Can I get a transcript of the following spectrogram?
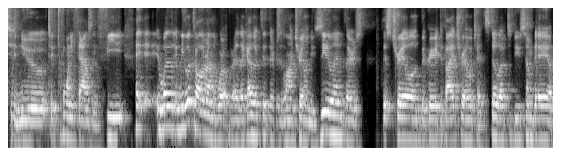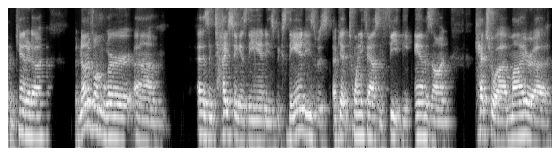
to new to twenty thousand feet. It, it was we looked all around the world, right? Like I looked at there's a long trail in New Zealand. There's this trail, the Great Divide Trail, which I'd still love to do someday up in Canada but none of them were um, as enticing as the Andes because the Andes was again twenty thousand feet. The Amazon, Quechua, Maya,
